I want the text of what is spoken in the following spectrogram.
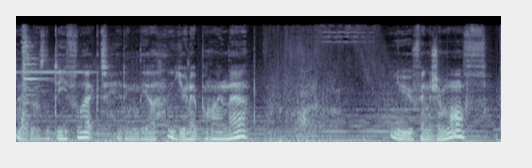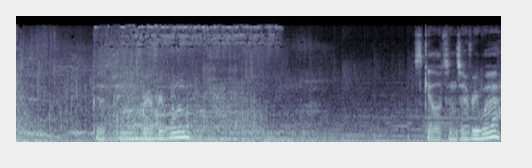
There goes the deflect, hitting the uh, unit behind there. You finish him off. Bit of pain for everyone. Skeletons everywhere.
